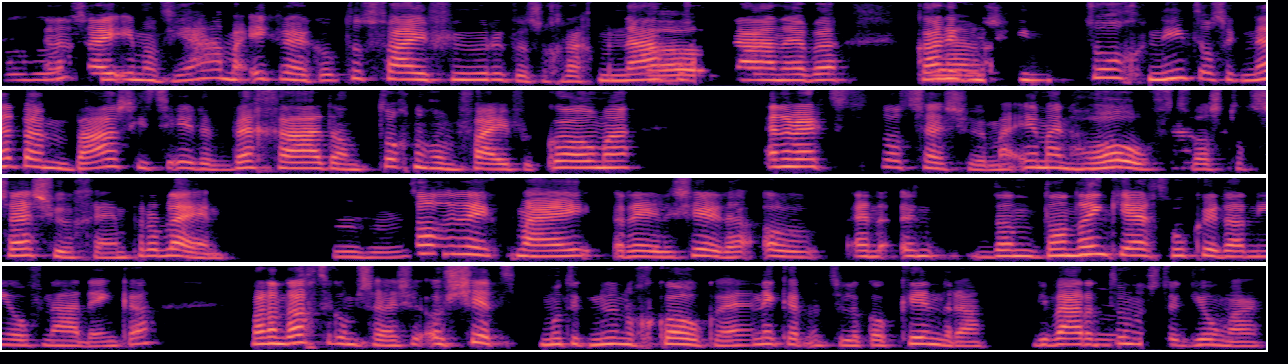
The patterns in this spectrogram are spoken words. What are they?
En dan mhm. zei iemand, ja, maar ik werk ook tot vijf uur. Ik wil zo graag mijn nagels oh. gedaan hebben. Kan ik misschien toch niet, als ik net bij mijn baas iets eerder wegga, dan toch nog om vijf uur komen? En dan werkte het tot zes uur. Maar in mijn hoofd was tot zes uur geen probleem. Mm Totdat ik mij realiseerde, oh, en, en dan, dan denk je echt, hoe kun je daar niet over nadenken? Maar dan dacht ik om zes uur, oh shit, moet ik nu nog koken? En ik heb natuurlijk ook kinderen, die waren toen een stuk jonger.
